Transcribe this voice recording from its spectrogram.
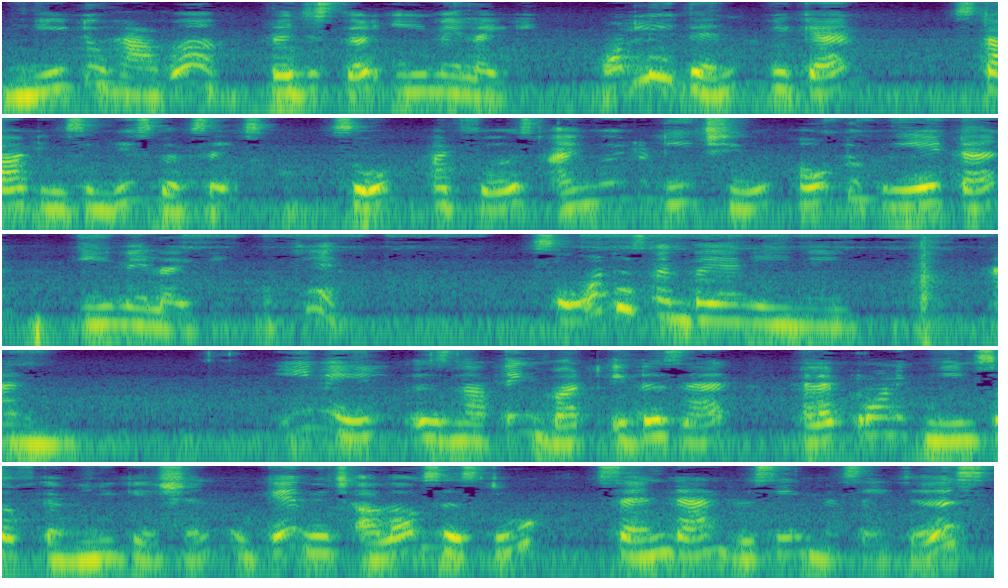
We need to have a registered email ID. Only then we can start using these websites. So at first I'm going to teach you how to create an email ID. Okay. So what is meant by an email? An email is nothing but it is an electronic means of communication okay which allows us to send and receive messages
